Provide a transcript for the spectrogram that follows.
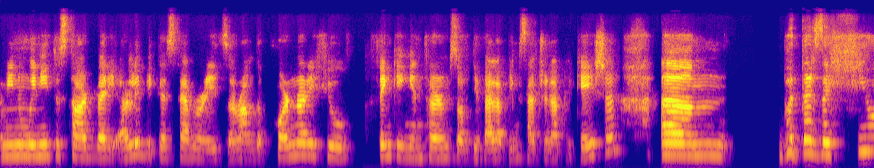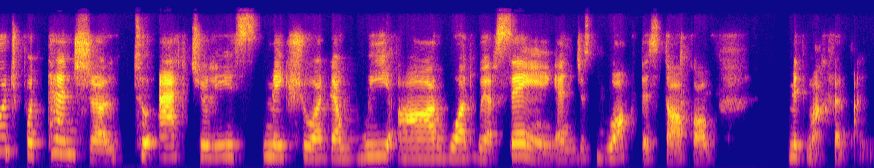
i mean we need to start very early because february is around the corner if you're thinking in terms of developing such an application. Um, but there's a huge potential to actually make sure that we are what we are saying and just walk this talk of Mitmachverband.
